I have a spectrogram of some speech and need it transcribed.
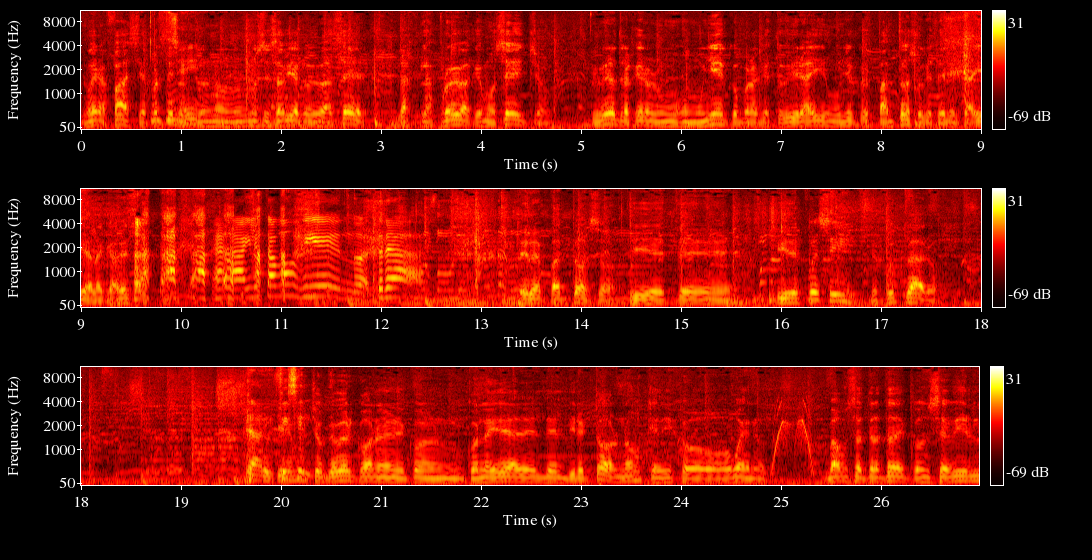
no era fácil, aparte Sí. no, no- no- no se sabía cómo iba a hacer, las, las pruebas que hemos hecho. Primero trajeron un, un muñeco para que estuviera ahí, un muñeco espantoso que se le caía a la cabeza. Ah, Ahí lo estamos viendo, atrás. Era espantoso. Y este y después sí, después claro. Claro, Esto tiene mucho que ver con, el- con, con la idea del, del director, ¿no? Que dijo, bueno, vamos a tratar de concebirlo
